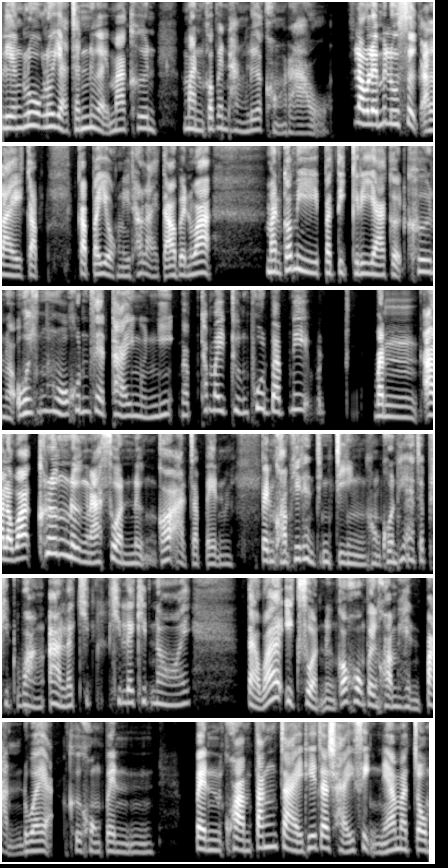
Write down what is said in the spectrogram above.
เลี้ยงลูกเราอยากจะเหนื่อยมากขึ้น มันก็เป็นทางเลือกของเรา เราเลยไม่รู้สึกอะไรกับกับประโยคนี้เท่าไหร่แต่เอาเป็นว่ามันก็มีปฏิกิริยาเกิดขึ้นว่าโอ้ยโหคุณเศรษฐาอย่างงี้แบบทำไมถึงพูดแบบนี้ มันอะเราว่าครึ่งหนึ่งนะส่วนหนึ่งก็อาจจะเป็นเป็นความคิดเห็นจริง ๆ ของคนที่อาจจะผิดหวังอ่านแล้วคิดคิดเล็กคิดน้อย แต่ว่าอีกส่วนหนึ่งก็คงเป็นความเห็นปั่นด้วยอะคือคงเป็นเป็นความตั้งใจที่จะใช้สิ่งเนี้ยมาโจม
